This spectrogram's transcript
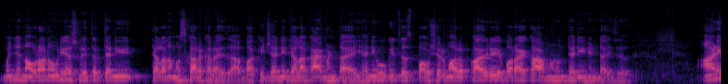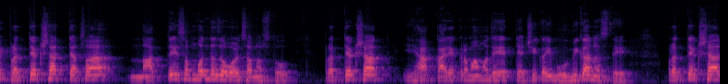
म्हणजे नवरा नवरी असले तर त्यांनी त्याला नमस्कार करायचा बाकीच्यांनी त्याला काय म्हणताय ह्यानी उगीच पावशेर मारत काय रे बरं आहे का? म्हणून त्यांनी हिंडायचं. आणि प्रत्यक्षात त्याचा नातेसंबंध जवळचा नसतो. प्रत्यक्षात ह्या कार्यक्रमामध्ये त्याची काही भूमिका नसते. प्रत्यक्षात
